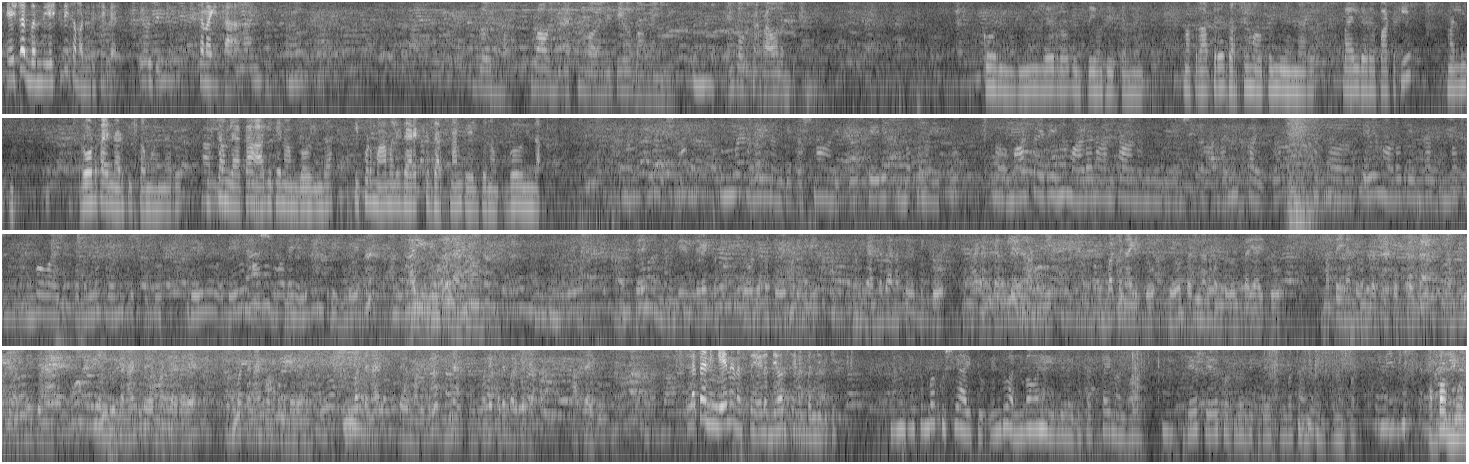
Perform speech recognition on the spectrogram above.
ಎಷ್ಟೊತ್ತು ಬಂದು? ಎಷ್ಟು ದಿವಸ ಮಾಡಿದ್ರಿ ಸೇವೆ? ಚೆನ್ನಾಗಿತ್ತಾ? గోవింద బాగుంది దర్శనం బాగుంది సేవ బాగుంది ఇంకొకసారి రావాలనిపిస్తుంది గోవింద మేము ఏడు రోజులు సేవ చేశాము మాకు రాత్రే దర్శనం అవుతుంది అన్నారు బయలుదేరే పాటికి మళ్ళీ రోడ్డు పైన నడిపిస్తాము అన్నారు ఇష్టం లేక ఆగిపోయినాం గోవింద ఇప్పుడు మామూలు డైరెక్ట్ దర్శనానికి వెళ్తున్నాం గోవింద ತುಂಬ ಚೆನ್ನಾಗಿ ನನಗೆ ದರ್ಶನ ಆಯಿತು ಸೇವೆ ತುಂಬ ಚೆನ್ನಾಗಿತ್ತು ಆ, ಮಾಡ್ತಾ ಇದ್ರೆ ಇನ್ನೂ ಮಾಡೋಣ ಅಂತ ನಮಗೆ ಅನ್ನಿಸ್ತಾ ಇತ್ತು. ಮತ್ತು ಸೇವೆ ಮಾಡೋದ್ರಿಂದ ತುಂಬ ಚೆನ್ನಾಗಿ ಅನುಭವ ಇರುತ್ತೆ. ಒಳ್ಳೆ ಫ್ರೆಂಡ್ಸ್ ಸಿಕ್ಕಿದ್ದು. ದೇವರು, ದೇವರ ಆಶೀರ್ವಾದ ಎಲ್ರಿಗೂ ಸಿಗಲಿ ಅಂತ ನಮಗೆ ಸೇವೆಗೆ ಬಂದಿದ್ದೀವಿ ಏಳು ದಿವಸ ಸೇವೆ ಮಾಡಿದ್ದೀವಿ. ನಮಗೆ ಅನ್ನದಾನ ಸೇವೆ ಸಿಕ್ತು ಚೆನ್ನಾಗಿ ಅನ್ನದಾನ ಸೇವೆ ಮಾಡಿದ್ವಿ ತುಂಬ ಚೆನ್ನಾಗಿತ್ತು. ದೇವ್ರ ದರ್ಶನ ಒಂದು ಒಂದು ಸರಿ ಆಯಿತು. ಮತ್ತು ಇನ್ನೊಂದು ಒಂದು ದರ್ಶನಕ್ಕೆ ಹೋಗ್ತಾ ಇದ್ವಿ ನಮ್ಮ ಗ್ರೂಪ್ ಹದಿನೈದು ಜನ ಎಲ್ಲರೂ ಚೆನ್ನಾಗಿ ಸೇವೆ ಮಾಡ್ತಾ ಇದ್ದಾರೆ ತುಂಬ ಚೆನ್ನಾಗಿ ನೋಡ್ಕೊಂಡಿದ್ದಾರೆ ತುಂಬ ಚೆನ್ನಾಗಿ ಸೇವೆ ಮಾಡಿದ್ವಿ ಇನ್ನ ಪದೇ ಪದೇ ಬರಬೇಕಂತ ಆಸೆ ಆಯಿತು ಲತಾ ನಿಂಗೆ ಏನು ಅನ್ನಿಸ್ತು ಹೇಳು ದೇವ್ರ ಸೇವೆಗೆ ಬಂದಿದ್ದಕ್ಕೆ ನನಗೆ ತುಂಬ ಖುಷಿ ಆಯಿತು ಎಂದೂ ಅನುಭವನೇ ಇರಲಿಲ್ಲ ಇದು ಫಸ್ಟ್ ಟೈಮ್ ಅಲ್ವಾ ದೇವ್ರ ಸೇವೆ ಕೊಟ್ಟಿರೋದಕ್ಕೆ ದೇವ್ರು ತುಂಬ ಥ್ಯಾಂಕ್ಸ್ ಅಂತ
